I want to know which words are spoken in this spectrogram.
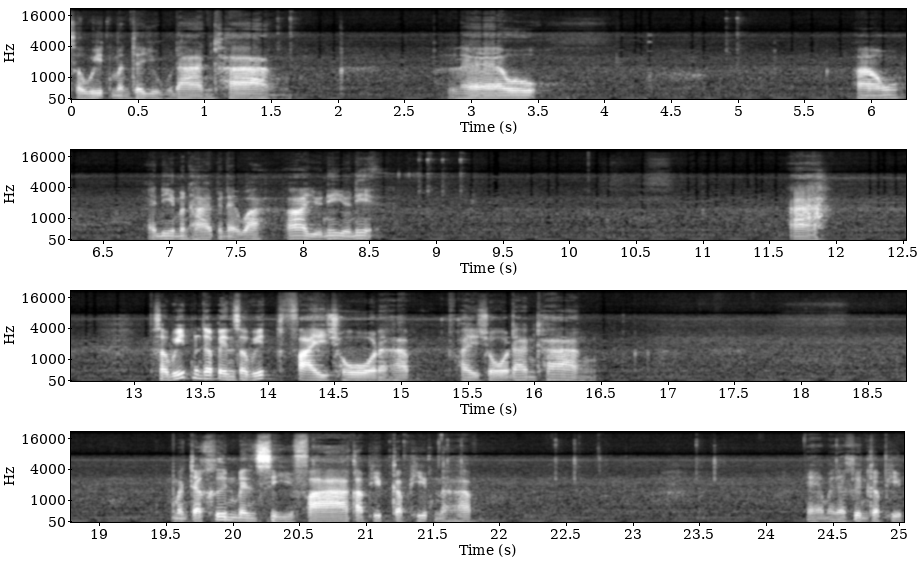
สวิตมันจะอยู่ด้านข้าง แล้ว เอาไอ้นี่มันหายไปไหนวะอ่าอยู่นี่อยู่นี่ อะสวิตมันจะเป็นสวิตไฟโชว์นะครับ ไฟโชว์ด้านข้าง มันจะขึ้นเป็นสีฟ้ากระพริบกระพริบนะครับเนี่ยมันจะขึ้นกระพริบ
